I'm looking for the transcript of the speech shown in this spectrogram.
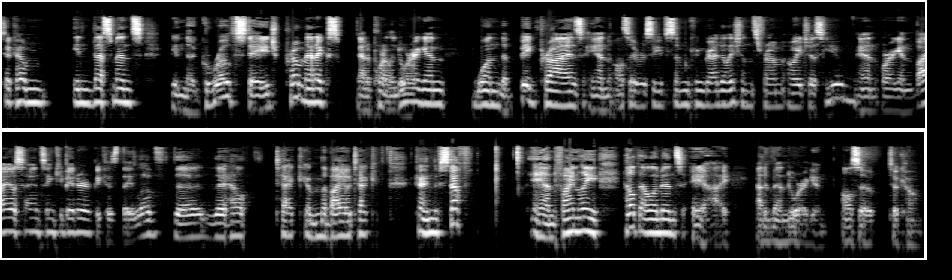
took home investments. In the growth stage, Promedics out of Portland, Oregon, won the big prize and also received some congratulations from OHSU and Oregon Bioscience Incubator because they love the the health tech and the biotech kind of stuff. And finally, Health Elements AI out of Bend, Oregon, also took home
